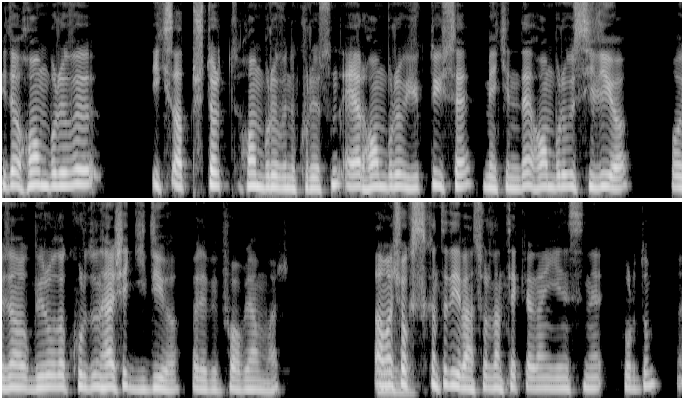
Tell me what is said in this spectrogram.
Bir de Homebrew'u x64 Homebrew'unu kuruyorsun. Eğer Homebrew yüklüyse Mac'inde Homebrew'u siliyor. O yüzden o Brew'la kurduğun her şey gidiyor. Öyle bir problem var. Ama Hmm. çok sıkıntı değil. Ben sonradan tekrardan yenisini kurdum. Ee,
